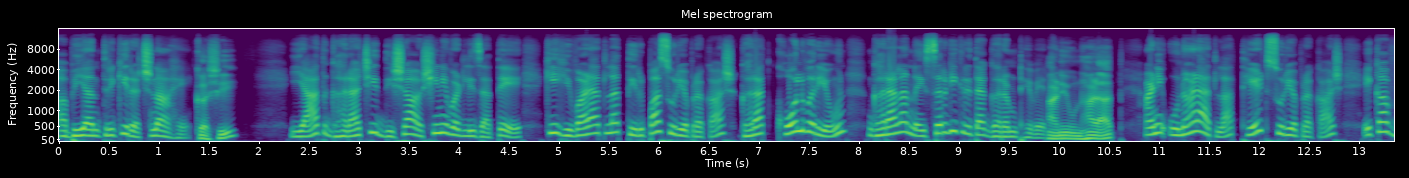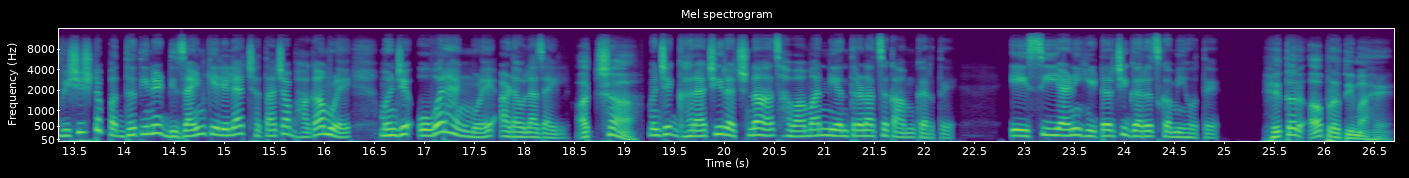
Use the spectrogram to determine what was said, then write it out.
अभियांत्रिकी रचना आहे. कशी? यात घराची दिशा अशी निवडली जाते की हिवाळ्यातला तिरपा सूर्यप्रकाश घरात खोलवर येऊन घराला नैसर्गिकरित्या गरम ठेवेल. आणि उन्हाळ्यात? आणि उन्हाळ्यातला थेट सूर्यप्रकाश एका विशिष्ट पद्धतीने डिझाईन केलेल्या छताच्या भागामुळे म्हणजे ओव्हरहँगमुळे अडवला जाईल. अच्छा. म्हणजे घराची रचनाच हवामान नियंत्रणाचं काम करते. एसी आणि हीटरची गरज कमी होते. हे तर अप्रतिम आहे.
